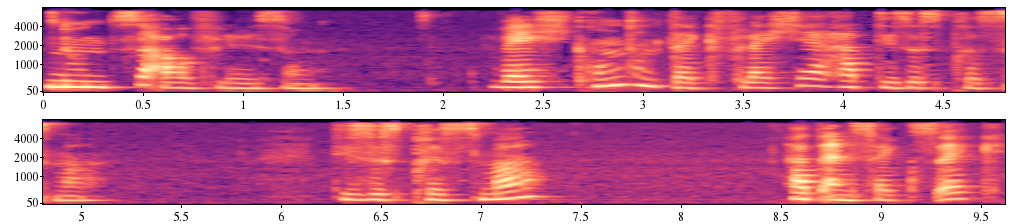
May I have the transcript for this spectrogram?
Nun zur Auflösung. Welche Grund- und Deckfläche hat dieses Prisma? Dieses Prisma hat ein Sechseck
